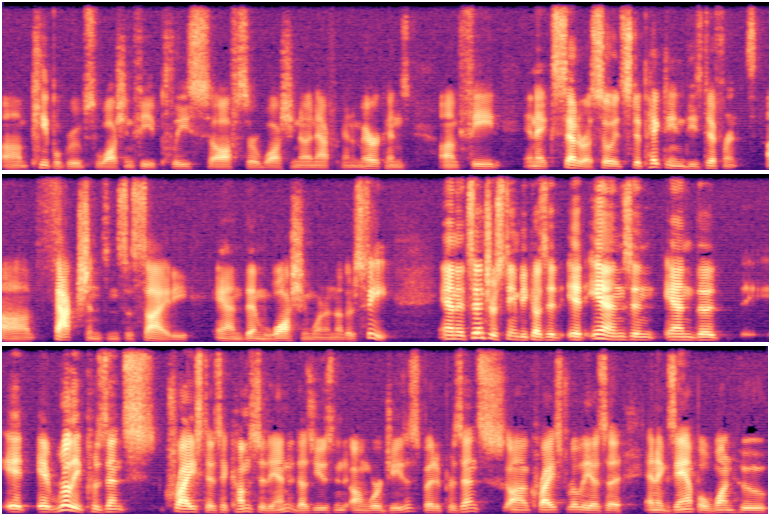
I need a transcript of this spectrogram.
um, people groups washing feet, police officer washing an African American's um, feet, and etc. So it's depicting these different uh, factions in society and them washing one another's feet. And it's interesting because it, it ends and, and the, it, it really presents Christ as it comes to the end. It does use the um, word Jesus, but it presents uh, Christ really as a, an example, one who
